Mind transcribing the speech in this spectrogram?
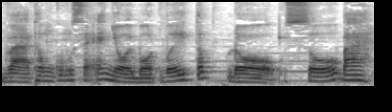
và Thông cũng sẽ nhồi bột với tốc độ số 3.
